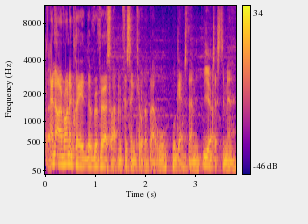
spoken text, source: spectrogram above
And ironically, the reverse will happen for St Kilda, but we'll, we'll get to them in Yeah. just a minute.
